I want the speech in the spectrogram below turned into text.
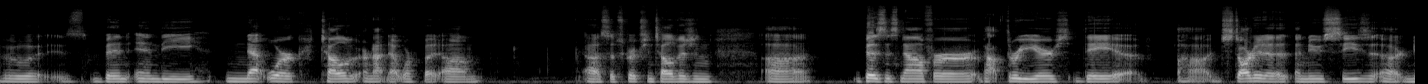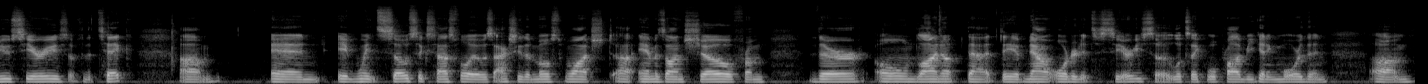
who has been in the network tele or not network, but um, uh, subscription television uh, business now for about three years. They uh, started a, a, new season, uh, new series of The Tick, um, and it went so successful. It was actually the most watched uh, Amazon show from their own lineup that they have now ordered it to series. So it looks like we'll probably be getting more than um,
